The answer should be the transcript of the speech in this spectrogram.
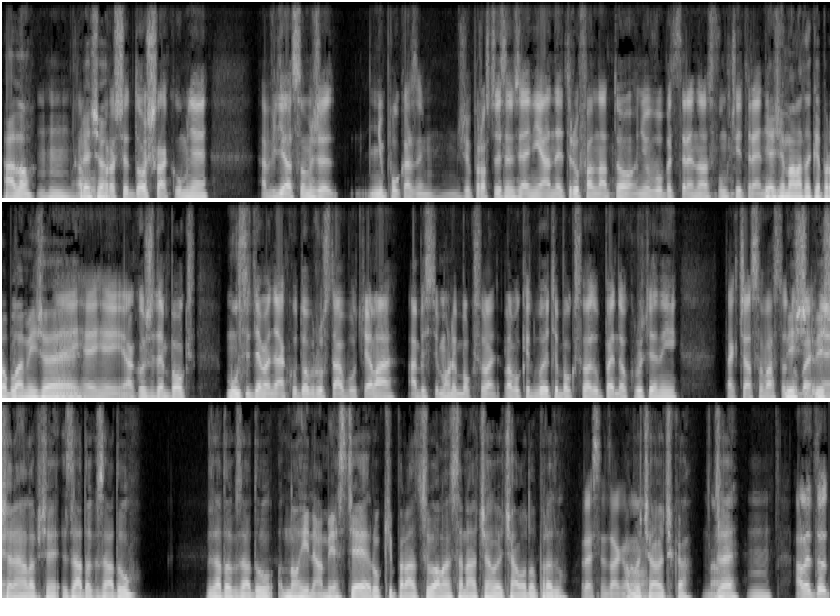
Áno? Mhm, Prečo? Proste došla ku mne a videl som, že ňu pokazím. Že proste som si ani ja netrúfal na to, ňu vôbec trénovať funkčný tréning. Je, že mala také problémy, že... Hej, hej, hej. Akože ten box, musíte mať nejakú dobrú stavbu tela, aby ste mohli boxovať. Lebo keď budete boxovať úplne dokrútený, tak časom vás to Víš, dobehne. víš čo najlepšie? Zadok zadu, zadok zadu, nohy na mieste, ruky pracujú a len sa naťahuje čavo dopredu. Presne tak. Alebo no. čaočka. No. Že? Mm, ale to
